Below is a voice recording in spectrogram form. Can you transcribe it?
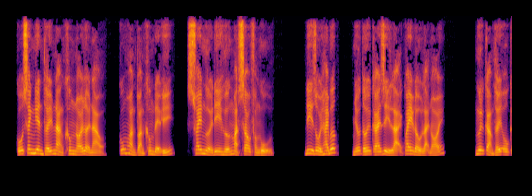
Cố xanh niên thấy nàng không nói lời nào, cũng hoàn toàn không để ý, xoay người đi hướng mặt sau phòng ngủ. Đi rồi hai bước, nhớ tới cái gì lại quay đầu lại nói. Ngươi cảm thấy ok,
